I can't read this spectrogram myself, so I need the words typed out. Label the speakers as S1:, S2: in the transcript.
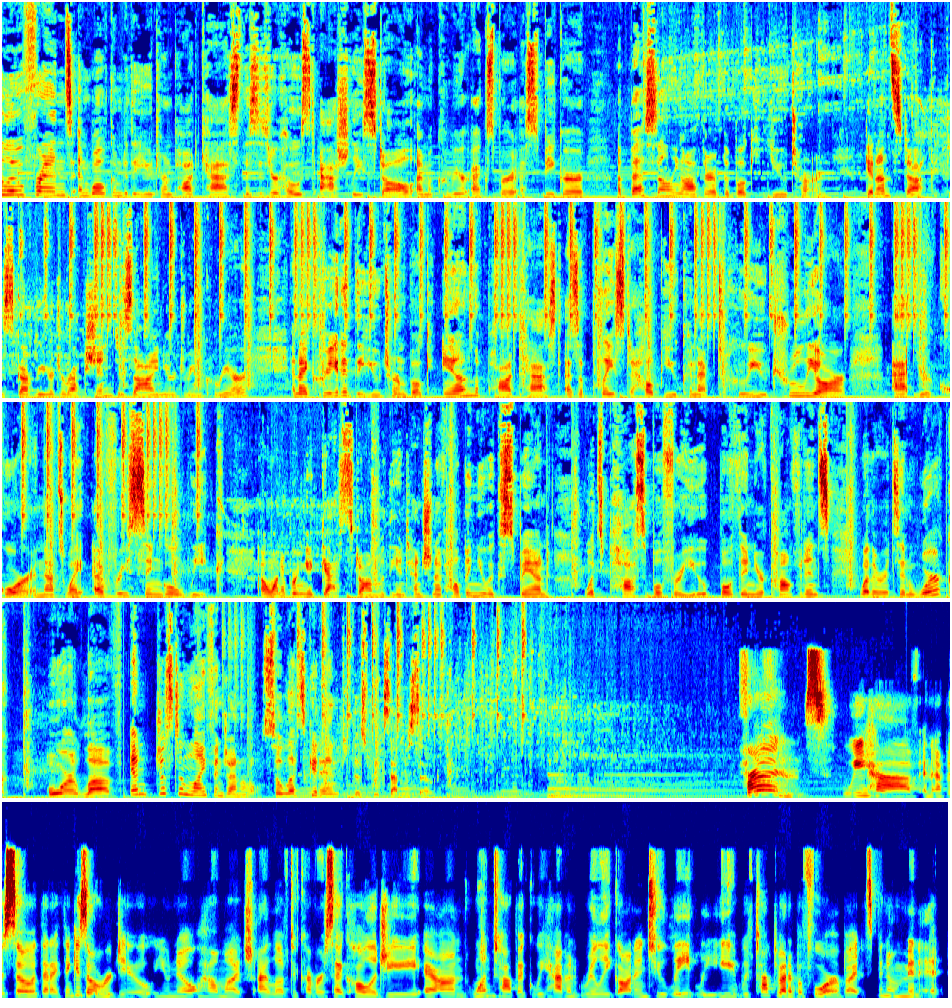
S1: Hello, friends, and welcome to the You Turn Podcast. This is your host, Ashley Stahl. I'm a career expert, a speaker, a best selling author of the book You Turn Get Unstuck, Discover Your Direction, Design Your Dream Career. And I created the You Turn book and the podcast as a place to help you connect to who you truly are at your core. And that's why every single week, I want to bring a guest on with the intention of helping you expand what's possible for you, both in your confidence, whether it's in work or love, and just in life in general. So let's get into this week's episode. Friends, we have an episode that I think is overdue. You know how much I love to cover psychology, and one topic we haven't really gone into lately, we've talked about it before, but it's been a minute,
